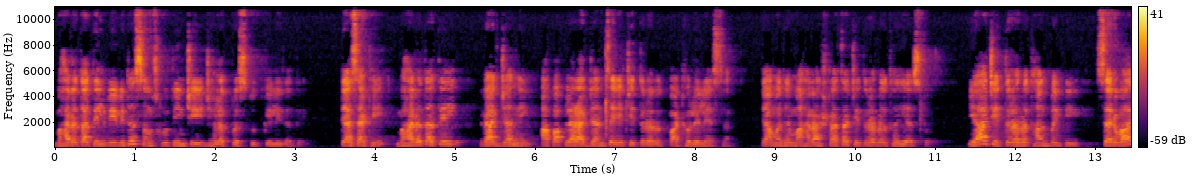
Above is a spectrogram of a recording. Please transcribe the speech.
भारतातील विविध संस्कृतींची झलक प्रस्तुत केली जाते. त्यासाठी भारतातील राज्यांनी आपापल्या राज्यांचे चित्ररथ पाठवलेले असतात. त्यामध्ये महाराष्ट्राचा चित्ररथही असतो. या चित्ररथांपैकी सर्वात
